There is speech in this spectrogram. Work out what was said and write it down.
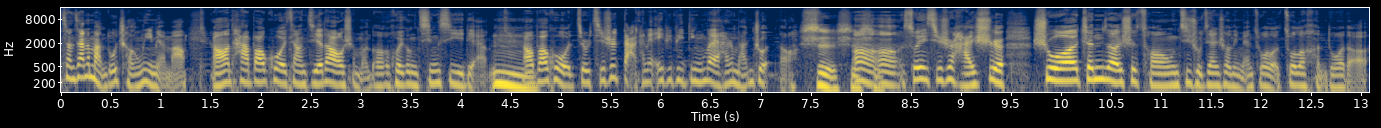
像加德满都城里面嘛，然后它包括像街道什么的会更清晰一点，嗯，然后包括我就是其实打开那 A P P 定位还是蛮准的。是是是，嗯嗯，所以其实还是说，真的是从基础建设里面做了做了很多的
